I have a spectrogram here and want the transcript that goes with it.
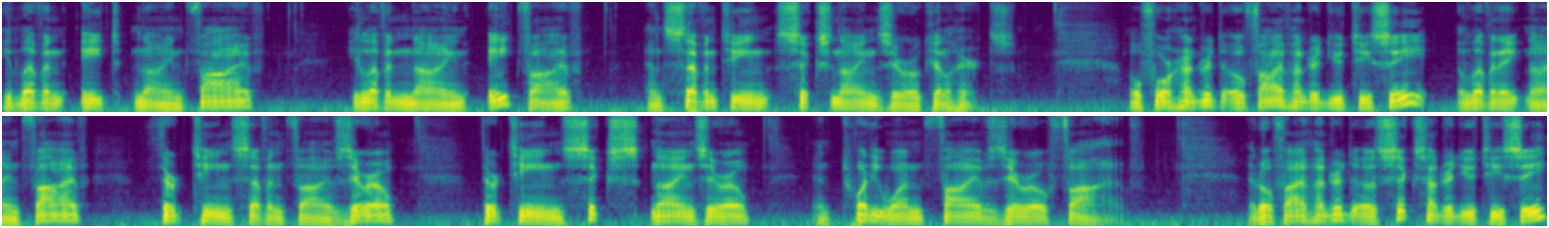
11895, 11985, and 17690 kilohertz. 0400 to 0500 UTC 11895 13750 13690 and 21505. At 0500 to 0600 UTC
